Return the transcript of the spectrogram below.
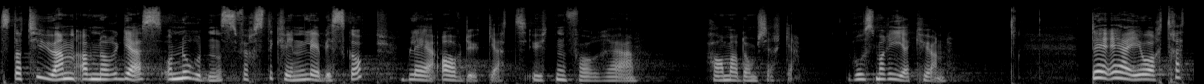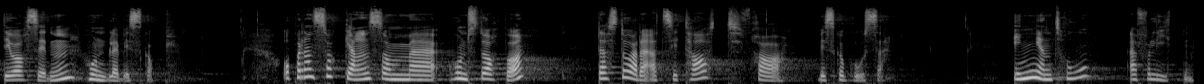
statuen av Norges og Nordens første kvinnelige biskop ble avduket utenfor eh, Hamar domkirke. Rosmarie Køhn. Det er i år 30 år siden hun ble biskop. Og på den sokkelen som hun står på, der står det et sitat fra biskop Rose. Ingen tro er for liten.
